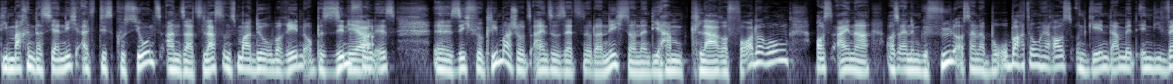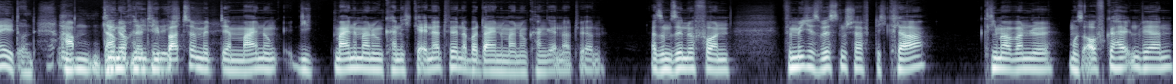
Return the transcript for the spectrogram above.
Die machen das ja nicht als Diskussionsansatz. Lass uns mal darüber reden, ob es sinnvoll Ja. ist, äh, sich für Klimaschutz einzusetzen oder nicht, sondern die haben klare Forderungen aus, einer, aus einem Gefühl, aus einer Beobachtung heraus und gehen damit in die Welt und, Und haben damit noch in die. Debatte mit der Meinung, die, meine Meinung kann nicht geändert werden, aber deine Meinung kann geändert werden. Also im Sinne von, für mich ist wissenschaftlich klar, Klimawandel muss aufgehalten werden.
